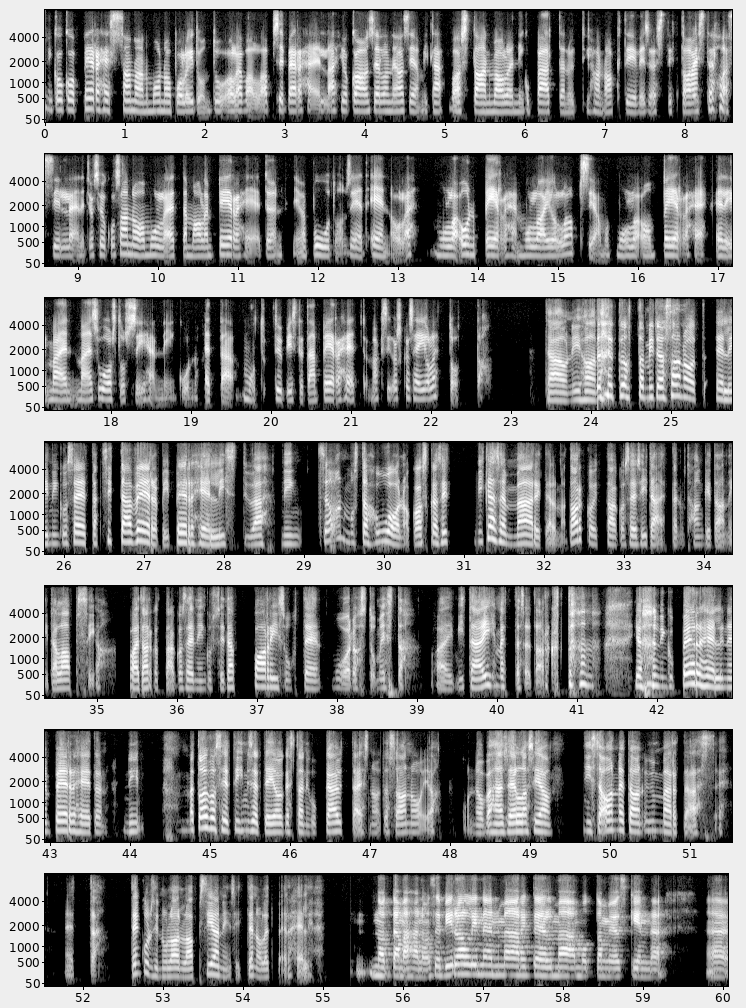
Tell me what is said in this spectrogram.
niin koko perhesanan monopoli tuntuu olevan lapsiperheillä, joka on sellainen asia, mitä vastaan mä olen niin kuin päättänyt ihan aktiivisesti taistella silleen, että jos joku sanoo mulle, että mä olen perheetön, niin mä puutun siihen, että en ole. Mulla on perhe, mulla ei ole lapsia, mutta mulla on perhe. Eli mä en, mä en suostu siihen, niin kuin, että mut typistetään perheettömäksi, koska se ei ole totta. Tämä on ihan totta, mitä sanot. Eli niin kuin se, että sitten tämä verbi perheellistyä, niin se on musta huono, koska sit mikä sen määritelmä, tarkoittaako se sitä, että nyt hankitaan niitä lapsia? Vai tarkoittaako se niin kuin sitä parisuhteen muodostumista? Vai mitä ihmettä se tarkoittaa? Ja niin kuin perheellinen, perheetön, niin mä toivoisin, että ihmiset ei oikeastaan niin kuin käyttäisi noita sanoja, kun ne on vähän sellaisia, niissä annetaan ymmärtää se, että sitten kun sinulla on lapsia, niin sitten olet perheellinen. No tämähän on se virallinen määritelmä, mutta myöskin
